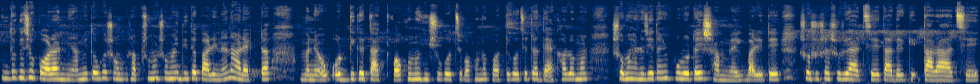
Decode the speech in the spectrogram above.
কিন্তু কিছু করার নেই। আমি তো ওকে সম- সবসময় সময় দিতে পারি না না। আর একটা মানে ওর দিকে তাক, কখনো হিসু করছে, কখনো পটি করছে, এটা দেখারও আমার সময় হয় না। যেহেতু আমি পুরোটাই সামলাই, বাড়িতে শ্বশুর শাশুড়ি আছে, তাদেরকে, তারা আছে,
